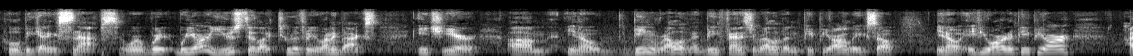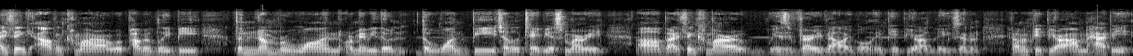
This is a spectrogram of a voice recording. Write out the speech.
who will be getting snaps. We're, we're, we are used to like two to three running backs each year, um, you know, being relevant, being fantasy relevant in PPR league. So, you know, if you are in a PPR, I think Alvin Kamara would probably be the number one, or maybe the the one B to Latavius Murray. Uh, but I think Kamara is very valuable in PPR leagues, and if I'm in PPR, I'm happy.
